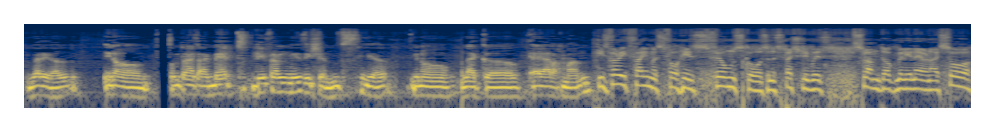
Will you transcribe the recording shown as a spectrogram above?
very well. You know, sometimes I met different musicians here. You know, like uh, A.R. Rahman. He's very famous for his film scores, and especially with Slumdog Millionaire. And I saw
